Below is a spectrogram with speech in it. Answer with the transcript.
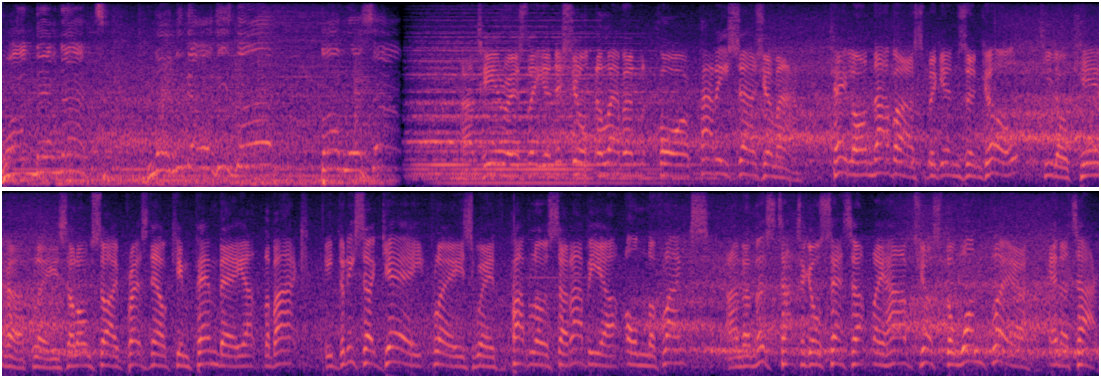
Le numéro 14, Juan Bernat. Le numéro 19, Pablo Sarr. And here is the initial 11 for Paris Saint-Germain. Keylor Navas begins in goal. Thilo Kehrer plays alongside Presnel Kimpembe at the back. Idrissa Gueye plays with Pablo Sarabia on the flanks. And in this tactical setup, they have just the one player in attack.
